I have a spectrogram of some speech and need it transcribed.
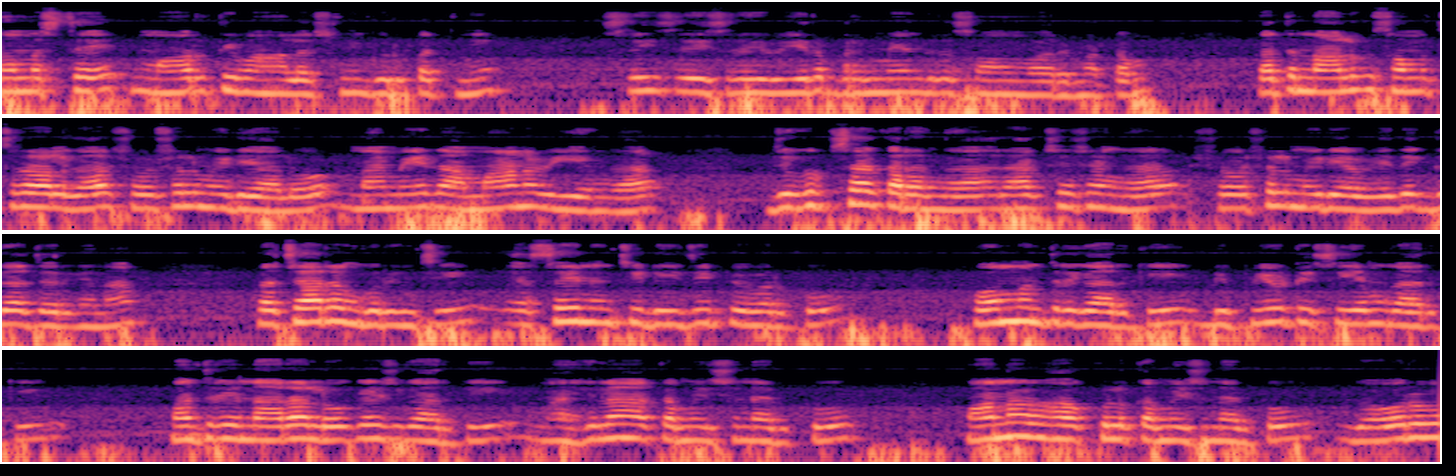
నమస్తే మారుతి మహాలక్ష్మి గురుపత్ని శ్రీ శ్రీ శ్రీ వీర బ్రహ్మేంద్ర స్వామివారి మఠం. గత నాలుగు సంవత్సరాలుగా సోషల్ మీడియాలో నా మీద అమానవీయంగా జుగుప్సాకరంగా రాక్షసంగా సోషల్ మీడియా వేదికగా జరిగిన ప్రచారం గురించి ఎస్ఐ నుంచి డీజీపీ వరకు హోంమంత్రి గారికి డిప్యూటీ సీఎం గారికి మంత్రి నారా లోకేష్ గారికి మహిళా కమిషనర్కు మానవ హక్కుల కమిషనర్కు గౌరవ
